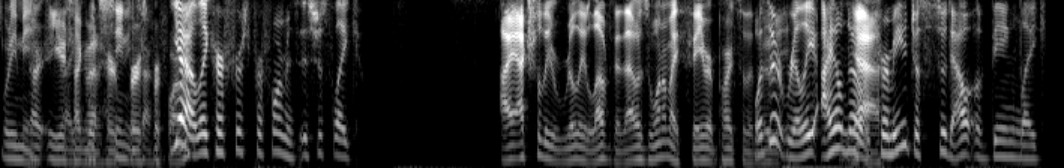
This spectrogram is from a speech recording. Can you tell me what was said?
What do you mean? Are you Like, talking about her scene are you first performance? Yeah, like her first performance. It's just like, I actually really loved it. That was one of my favorite parts of the was movie. Was it really? I don't know. Yeah. For me, it just stood out of being like,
